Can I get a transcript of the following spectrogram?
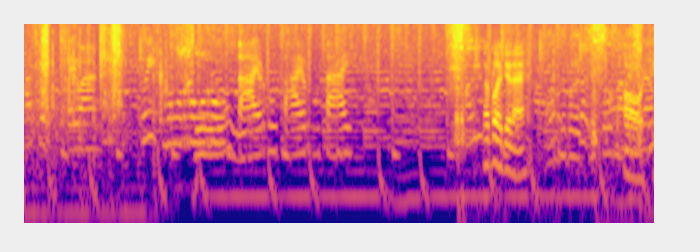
ถ้าเก็บไปวางอุ้ยรูรูรูตายรูตายรูตายแล้วเปิดอยู่ไหนโอเค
